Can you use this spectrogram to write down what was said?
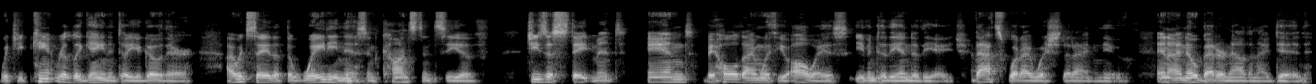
which you can't really gain until you go there, I would say that the weightiness and constancy of Jesus' statement and behold i'm with you always even to the end of the age that's what i wish that i knew and i know better now than i did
